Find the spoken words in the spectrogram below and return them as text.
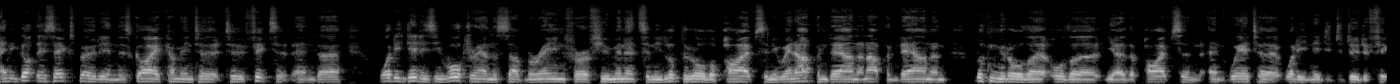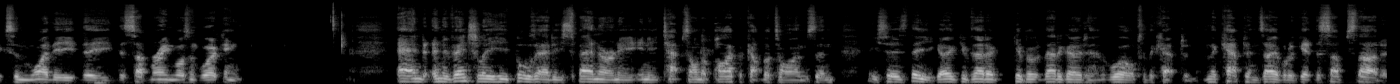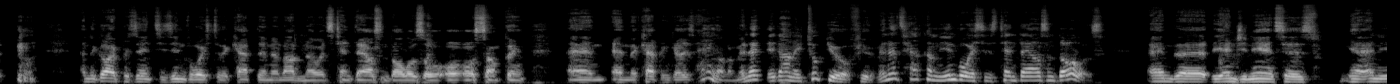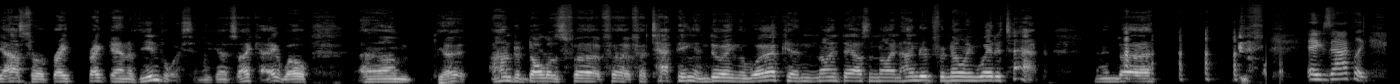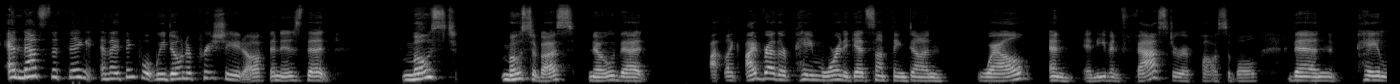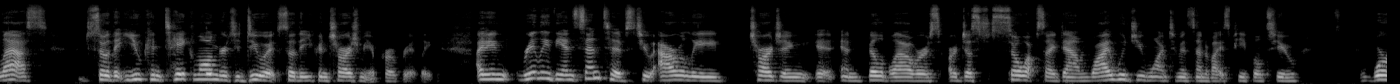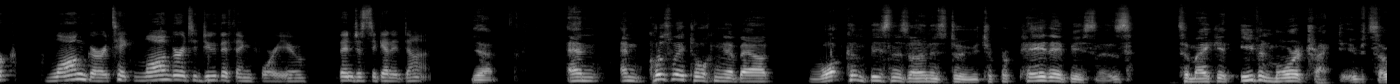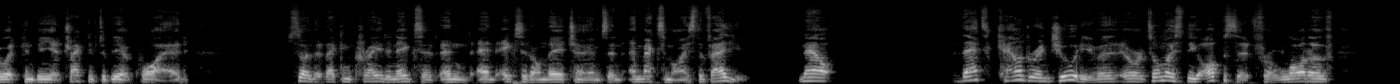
and he got this expert in, this guy, come in to to fix it. And uh, what he did is he walked around the submarine for a few minutes and he looked at all the pipes and he went up and down and up and down and looking at all the all the you know the pipes and and where to what he needed to do to fix and why the the the submarine wasn't working And, and eventually he pulls out his spanner and he, and he taps on a pipe a couple of times and he says, there you go, give that a, give that a go to, well, to the captain. And the captain's able to get the sub started. and the guy presents his invoice to the captain and I don't know, it's $10,000 or, or, or something. And, and the captain goes, hang on a minute. It only took you a few minutes. How come the invoice is $10,000? And uh, the engineer says, yeah, and he asks for a break breakdown of the invoice. And he goes, okay, well, um, know, hundred dollars for, for for tapping and doing the work, and nine thousand nine hundred for knowing where to tap. And uh, exactly, and that's the thing. And I think what we don't appreciate often is that most most of us know that uh, like I'd rather pay more to get something done well and and even faster if possible than pay less so that you can take longer to do it so that you can charge me appropriately. I mean, really, the incentives to hourly charging and billable hours are just so upside down. Why would you want to incentivize people to work longer, take longer to do the thing for you than just to get it done? Yeah. And and because we're talking about what can business owners do to prepare their business to make it even more attractive so it can be attractive to be acquired so that they can create an exit and, and exit on their terms and, and maximize the value. Now, that's counterintuitive, or it's almost the opposite for a lot of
